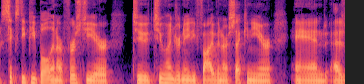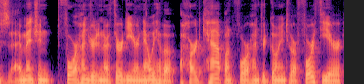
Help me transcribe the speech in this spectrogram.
60 people in our first year to 285 in our second year. And as I mentioned, 400 in our third year. Now we have a, hard cap on 400 going into our fourth year.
